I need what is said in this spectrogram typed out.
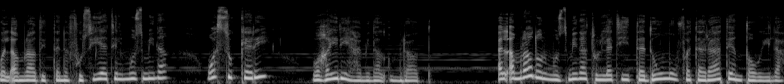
والأمراض التنفسية المزمنة والسكري وغيرها من الأمراض. الأمراض المزمنة التي تدوم فترات طويلة.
